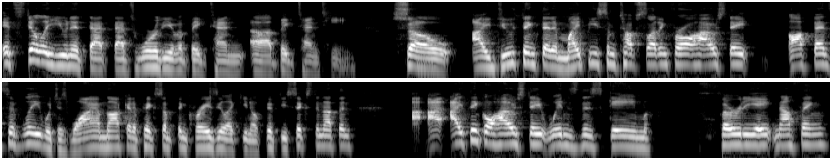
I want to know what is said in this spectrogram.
It's still a unit that that's worthy of a Big Ten, uh, Big Ten team. So I do think that it might be some tough sledding for Ohio State offensively, which is why I'm not going to pick something crazy like you know 56 to nothing. I, I think Ohio State wins this game 38 nothing.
